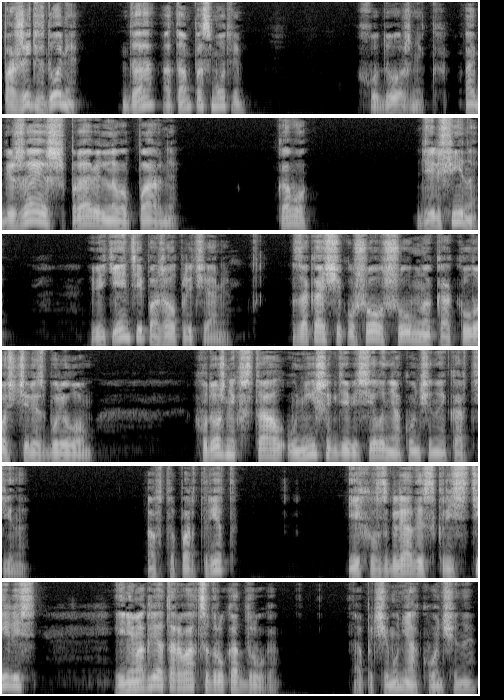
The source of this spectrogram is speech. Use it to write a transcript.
Пожить в доме? Да, а там посмотрим. Художник, обижаешь правильного парня. Кого? Дельфина. Викентий пожал плечами. Заказчик ушел шумно, как лось через бурелом. Художник встал у ниши, где висела неоконченная картина. Автопортрет. Их взгляды скрестились и не могли оторваться друг от друга. А почему не оконченная?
